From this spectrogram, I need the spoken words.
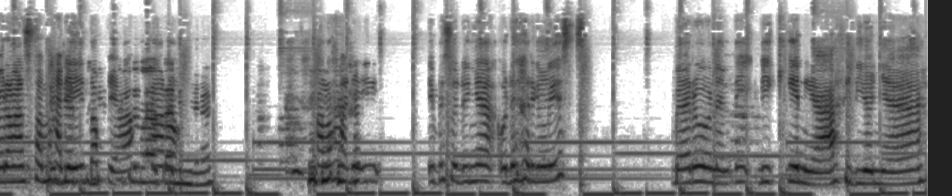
barengan sama HDI Top ya kalau HDI episodenya udah rilis baru nanti bikin ya videonya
